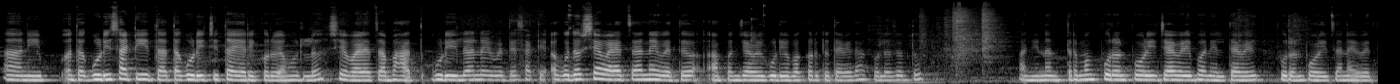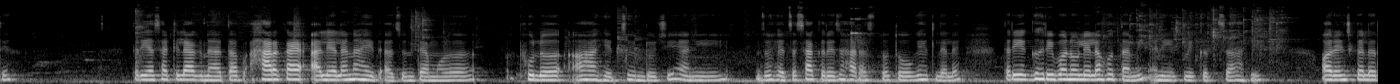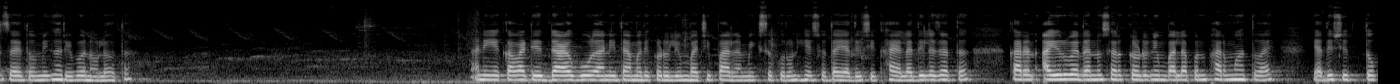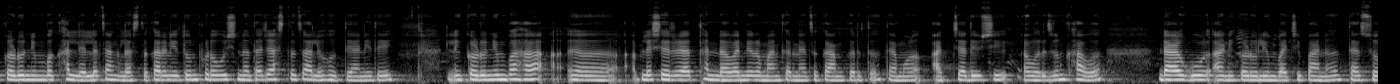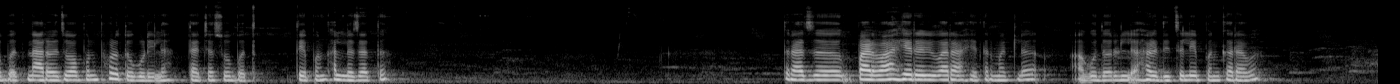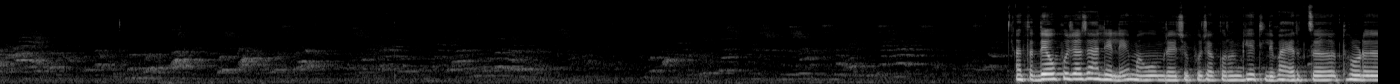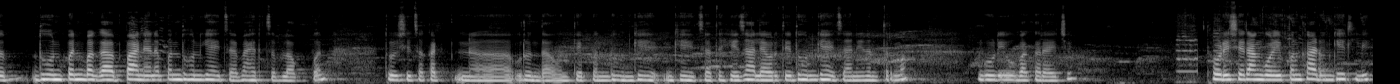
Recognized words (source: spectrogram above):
आणि आता गुढीसाठी इथं आता गुढीची तयारी करूया म्हटलं. शेवाळ्याचा भात गुढीला नैवेद्यासाठी अगोदर शेवाळ्याचा नैवेद्य आपण ज्यावेळी गुढी उभा करतो त्यावेळी दाखवला जातो. आणि नंतर मग पुरणपोळी ज्यावेळी बनेल त्यावेळी पुरणपोळीचा नैवेद्य. तर यासाठी लागणार आता हार काय आलेला नाहीत अजून त्यामुळं फुलं आहेत झेंडूची आणि जो ह्याचा साखरेचा हार असतो तो घेतलेला आहे. तर एक घरी बनवलेला होता मी आणि एक विकतचा आहे. ऑरेंज कलरचा आहे तो मी घरी बनवला होता. आणि एका वाटीत डाळ गूळ आणि त्यामध्ये कडुलिंबाची पानं मिक्स करून हे सुद्धा या दिवशी खायला दिलं जातं. कारण आयुर्वेदानुसार कडुलिंबाला पण फार महत्त्व आहे. या दिवशी तो कडुनिंब खाल्लेला चांगला असतं. कारण इथून पुढं उष्णता जास्त चालू होते आणि ते कडुनिंब हा आपल्या शरीरात थंडावा निर्माण करण्याचं काम करतं. त्यामुळं आजच्या दिवशी आवर्जून खावं. डाळ गूळ आणि कडुलिंबाची पानं त्याचसोबत नारळ जो आपण फोडतो गुढीला त्याच्यासोबत ते पण खाल्लं जातं. तर आज पाडवा आहे रविवार आहे तर म्हटलं अगोदर ल- हळदीचं लेपन करावं. आता देवपूजा झालेली आहे मग उमऱ्याची पूजा करून घेतली. बाहेरचं थोडं धुवून पण बघा पाण्यानं पण धुवून घ्यायचं आहे बाहेरचं ब्लॉक पण. तुळशीचं कट वृंदावन ते पण धुवून घे घ्यायचं. आता हे झाल्यावर ते धुवून घ्यायचं आणि नंतर मग गुढी उभा करायची. थोडीशी रांगोळी पण काढून घेतली.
